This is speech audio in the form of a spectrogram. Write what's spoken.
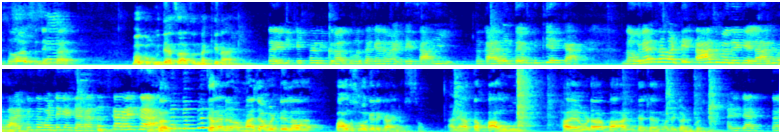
सो असं दे सर बघू उद्याचं अजून नक्की नाही. तरी निकेशचा मित्र तुम्हाला सगळ्यांना माहितीये साहिल. तर काय बोलतोय माहितीये का? नवऱ्याचा बर्थडे ताजमध्ये केला. आणि मग बायकोचा बर्थडे काय घरातच करायचा? कारण- माझ्या बर्थडेला पाऊस वगैरे काय नसतो. आणि आता पाऊस हा एवढा बा आणि त्याच्यामध्ये गणपती. आणि त्यात तर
